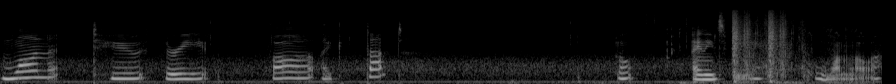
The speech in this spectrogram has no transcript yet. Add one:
one, two, three, four, like that. Oh, I need to be one lower.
